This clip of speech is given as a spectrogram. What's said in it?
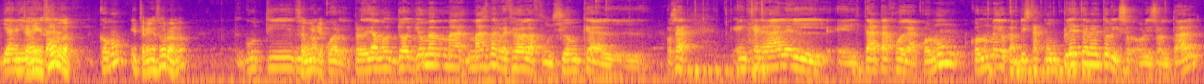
y a y nivel también zurdo. ¿Cómo? Y también zurdo, ¿no? Guti, no me acuerdo, pero digamos, yo, yo más me refiero a la función que al... O sea, en general el, el, Tata juega con un, con un mediocampista completamente horizontal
